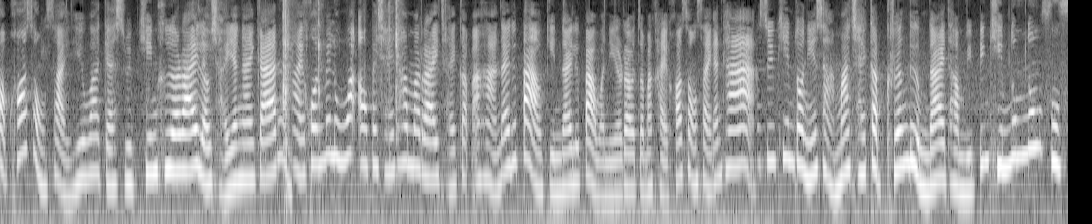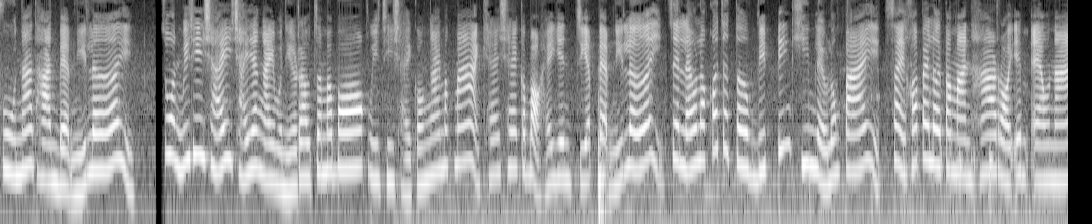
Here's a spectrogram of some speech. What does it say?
อบข้อสงสัยที่ว่าแก๊สวิปครีมคืออะไรแล้วใช้ยังไงกัน หลายคนไม่รู้ว่าเอาไปใช้ทำอะไรใช้กับอาหารได้หรือเปล่ากินได้หรือเปล่าวันนี้เราจะมาไขข้อสงสัยกันค่ะแก๊สวิปครีมตัวนี้สามารถใช้กับเครื่องดื่มได้ทำวิปปิ้งครีมนุ่มๆฟูๆน่าทานแบบนี้เลยส่วนวิธีใช้ใช้ยังไงวันนี้เราจะมาบอก วิธีใช้ก็ง่ายมากๆ แค่แช่กระบอกให้เย็นเจี๊ยบแบบนี้เลย เสร็จแล้วเราก็จะเติมวิปปิ้งครีมเหลวลงไป ใส่เข้าไปเลยประมาณ 500 ml นะ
